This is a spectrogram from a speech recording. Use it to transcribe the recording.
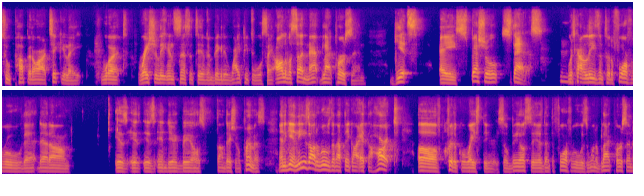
to puppet or articulate what racially insensitive and bigoted white people will say, all of a sudden that black person gets a special status, mm-hmm. which kind of leads into the fourth rule that that um is is is in Derrick Bell's foundational premise. And again, these are the rules that I think are at the heart of critical race theory. So Bell says that the fourth rule is when a black person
